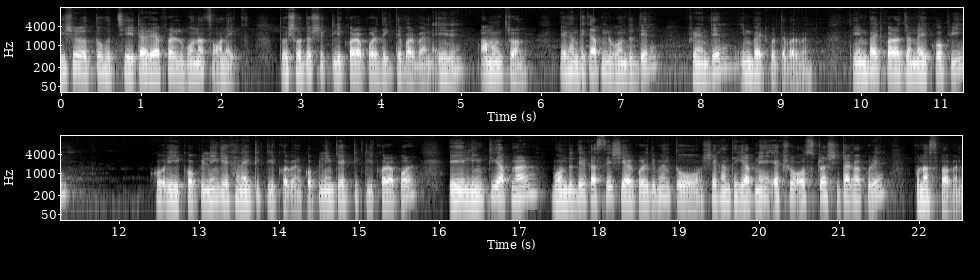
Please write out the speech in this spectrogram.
বিশেষত্ব হচ্ছে এটা রেফারেল বোনাস অনেক। তো সদস্য ক্লিক করার পরে দেখতে পারবেন এর আমন্ত্রণ। এখান থেকে আপনার বন্ধুদের ফ্রেন্ডদের ইনভাইট করতে পারবেন। তো ইনভাইট করার জন্য এই কপি এই কপি লিঙ্ক এখানে একটি ক্লিক করবেন। কপি লিঙ্কে একটি ক্লিক করার পর এই লিঙ্কটি আপনার বন্ধুদের কাছে শেয়ার করে দিবেন। তো সেখান থেকে আপনি একশো অষ্টআশি টাকা করে বোনাস পাবেন।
